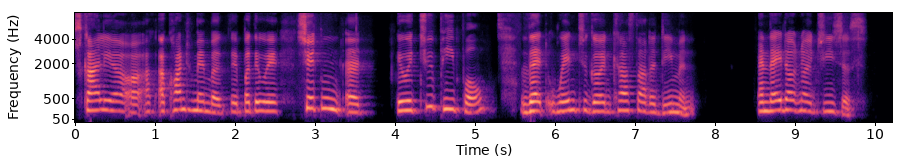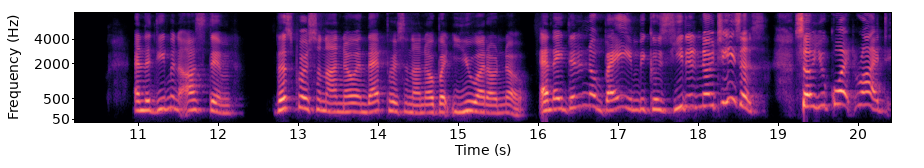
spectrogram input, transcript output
Scalia or I, I can't remember, but there were certain, uh, there were two people that went to go and cast out a demon and they don't know Jesus. And the demon asked them, This person I know and that person I know, but you I don't know. And they didn't obey him because he didn't know Jesus. So you're quite right.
